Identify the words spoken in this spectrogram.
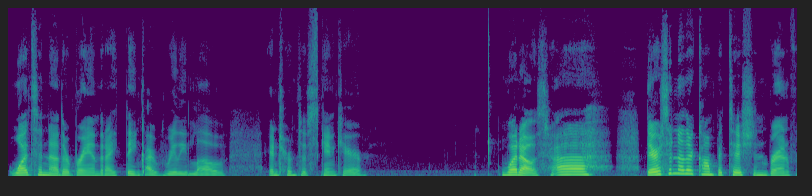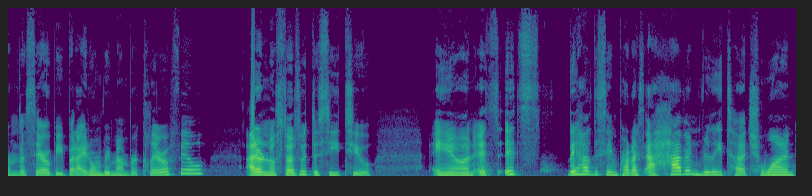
What's another brand that I think I really love in terms of skincare? What else? Uh there's another competition brand from the CeraVe, but I don't remember. Chlorophyll? I don't know, starts with the C too. And it's it's they have the same products. I haven't really touched one,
